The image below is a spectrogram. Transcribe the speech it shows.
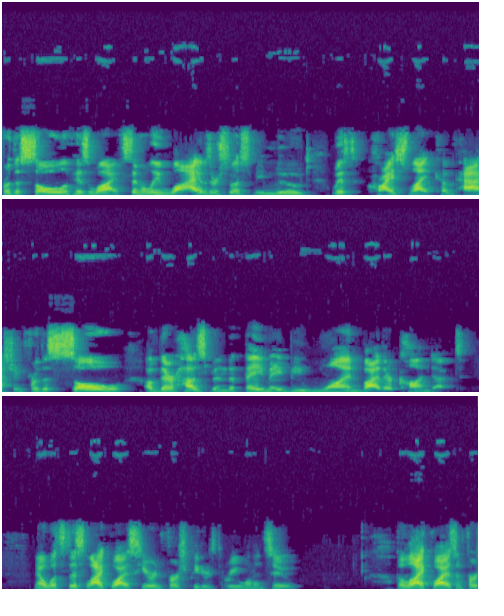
for the soul of his wife. Similarly, wives are supposed to be moved with Christ like compassion for the soul of their husband, that they may be won by their conduct. Now, what's this likewise here in 1 Peter 3 1 and 2? The likewise in 1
